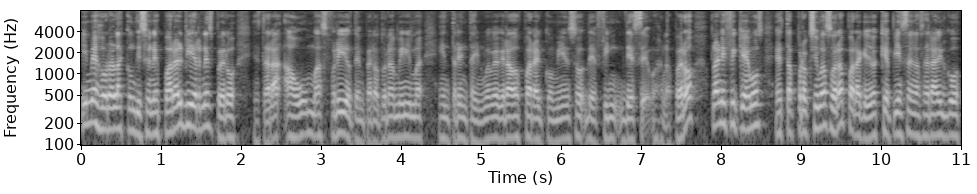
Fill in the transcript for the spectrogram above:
y mejora las condiciones para el viernes, pero estará aún más frío, temperatura mínima en 39 grados para el comienzo de fin de semana. Pero planifiquemos estas próximas horas para aquellos que piensan hacer algo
